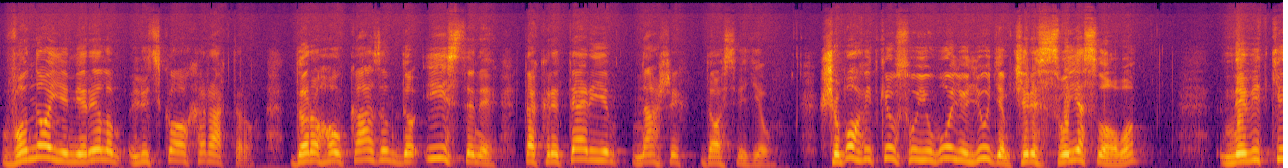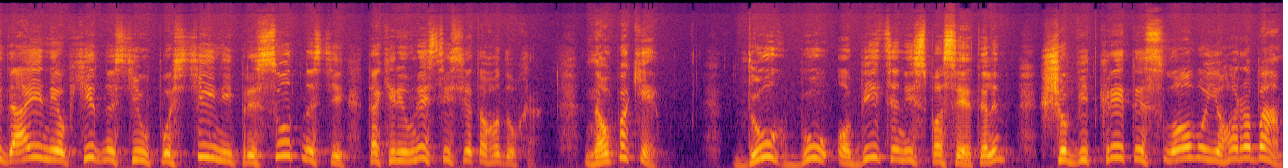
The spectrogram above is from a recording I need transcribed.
Воно є мірилом людського характеру, дороговказом до істини та критерієм наших досвідів. Що Бог відкрив свою волю людям через своє слово, не відкидає необхідності в постійній присутності та керівництві Святого Духа. Навпаки, Дух був обіцяний Спасителем, щоб відкрити Слово Його рабам,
